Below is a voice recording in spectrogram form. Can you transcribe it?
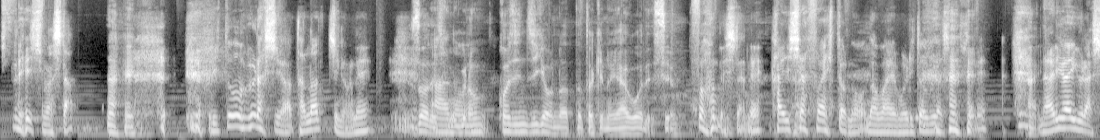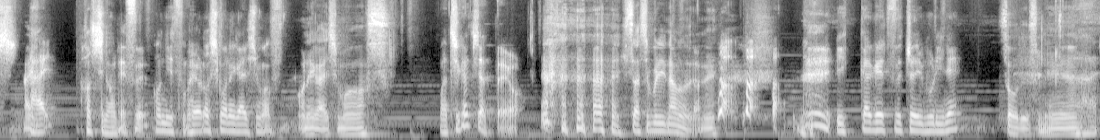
失礼しました。はい。離島暮らしはタナッチのね、そうです。あの僕の個人事業になった時の野号ですよ。そうでしたね。会社サイトの名前も離島暮らしでしたね。はいなりわい暮らし。は。はいい星野です。本日もよろしくお願いします。お願いします。間違っちゃったよ。久しぶりなのでね。1ヶ月ちょいぶりね。そうですね。はい。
